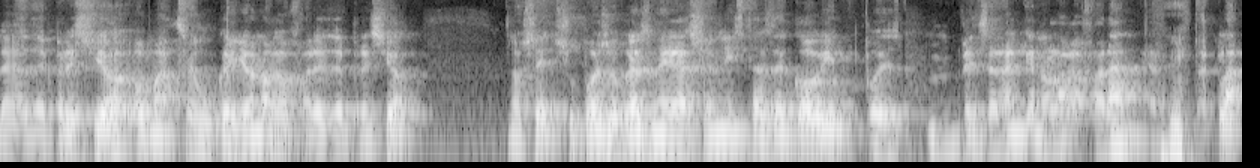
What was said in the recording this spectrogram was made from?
la depressió, home, segur que jo no agafaré depressió. No sé, suposo que els negacionistes de Covid pues, pensaran que no l'agafaran, que està clar.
